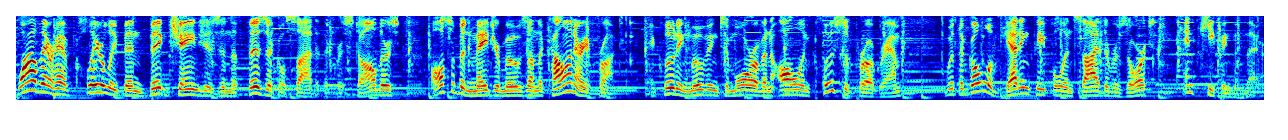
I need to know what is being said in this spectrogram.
While there have clearly been big changes in the physical side of the Krystal, there's also been major moves on the culinary front, including moving to more of an all inclusive program with the goal of getting people inside the resort and keeping them there.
